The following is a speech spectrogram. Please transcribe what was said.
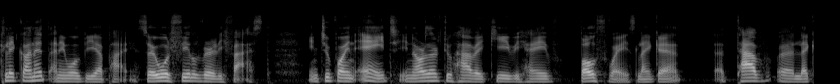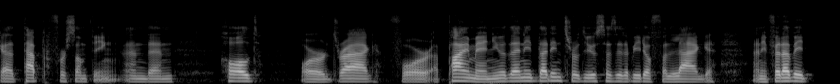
click on it and it will be a pie. So it will feel really fast. In 2.8, in order to have a key behave both ways, like a, a tab, uh, like a tap for something and then hold or drag for a pie menu, then it, that introduces a bit of a lag and it felt a bit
